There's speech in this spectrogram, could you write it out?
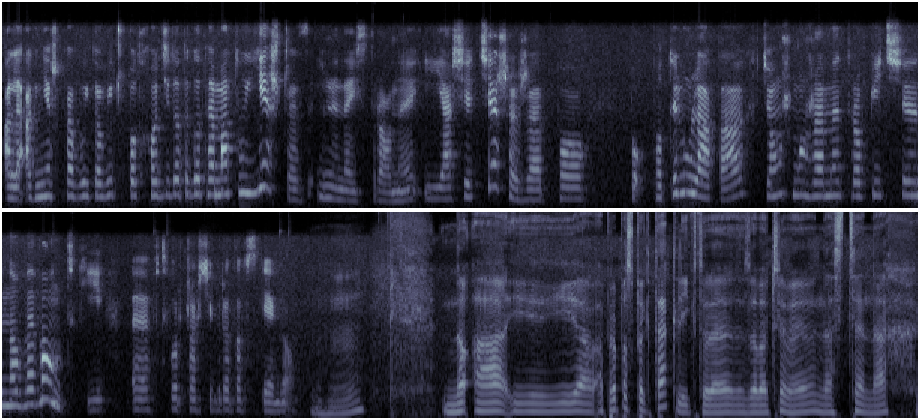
Ale Agnieszka Wójtowicz podchodzi do tego tematu jeszcze z innej strony i ja się cieszę, że po, po, po tylu latach wciąż możemy tropić y, nowe wątki y, w twórczości Grotowskiego. Mhm. No a, i, a, a propos spektakli, które zobaczymy na scenach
